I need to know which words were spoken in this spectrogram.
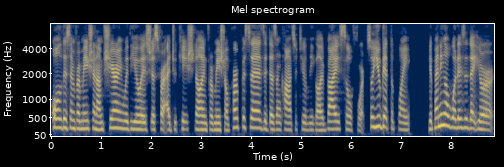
All this information I'm sharing with you is just for educational, informational purposes. It doesn't constitute legal advice, so forth. So you get the point. Depending on what is it that you're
